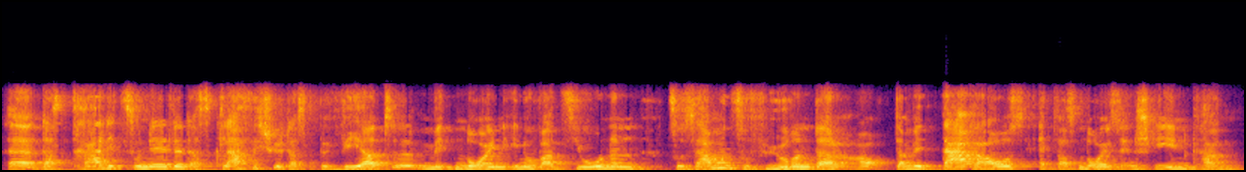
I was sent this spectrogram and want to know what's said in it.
äh, das Traditionelle, das Klassische, das Bewährte mit neuen Innovationen zusammenzuführen, da, damit daraus etwas Neues entstehen kann.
